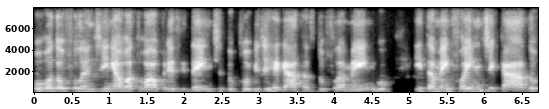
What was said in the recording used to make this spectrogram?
o Rodolfo Landim é o atual presidente do Clube de Regatas do Flamengo e também foi indicado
